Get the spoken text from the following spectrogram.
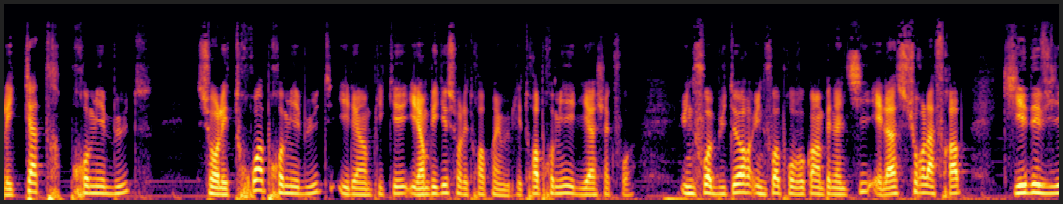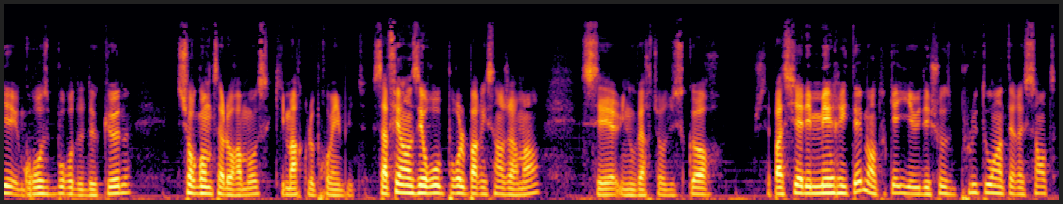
les quatre premiers buts. Sur les trois premiers buts, il est impliqué. Il est impliqué sur les trois premiers buts. Les trois premiers, il y a à chaque fois. Une fois buteur, une fois provoquant un penalty, et là sur la frappe, qui est déviée, grosse bourde de Keun, sur Gonzalo Ramos qui marque le premier but. Ça fait un 0 pour le Paris Saint-Germain. C'est une ouverture du score. Je ne sais pas si elle est méritée, mais en tout cas, il y a eu des choses plutôt intéressantes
